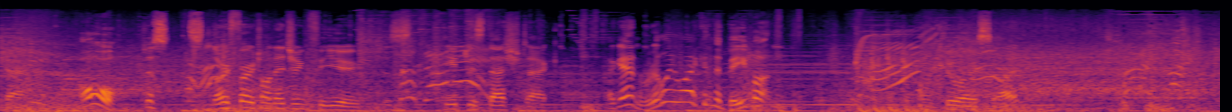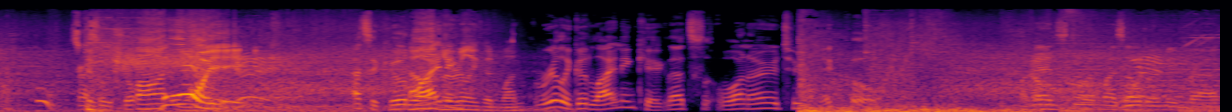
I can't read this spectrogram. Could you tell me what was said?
Okay. Oh, just no photon edging for you. Just eat this dash attack. Again, really liking the B button on Kuwo's side. Ooh, nice little shot. Oh, yeah. That's a good That was lightning a really good one. Really good lightning kick. That's 102 nickel. My man's doing my Zelda and me proud.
